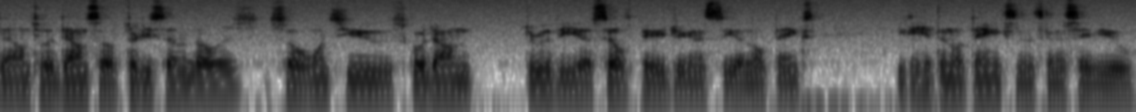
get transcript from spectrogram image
down to a downsell of $37. So once you scroll down through the uh, sales page, you're going to see a no thanks. You can hit the no thanks and it's going to save you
